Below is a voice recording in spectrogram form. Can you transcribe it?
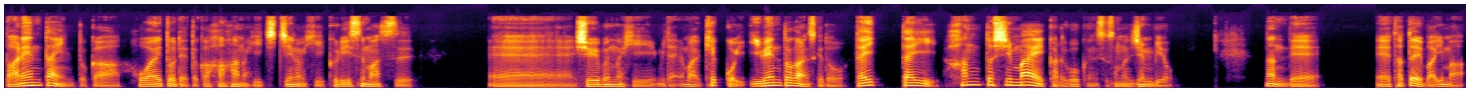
バレンタインとか、ホワイトデーとか、母の日、父の日、クリスマス、えー、秋分の日みたいな、まあ結構イベントがあるんですけど、だいたい半年前から動くんですよ、その準備を。なんで、えー例えば今、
